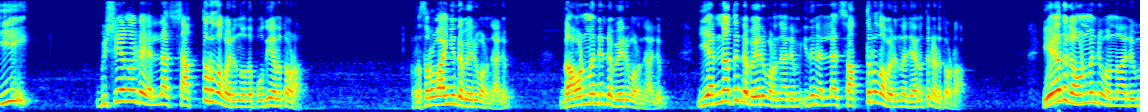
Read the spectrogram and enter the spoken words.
ഈ വിഷയങ്ങളുടെ എല്ലാം ശത്രുത വരുന്നത് പൊതുജനത്തോടാണ് റിസർവ് ബാങ്കിന്റെ പേര് പറഞ്ഞാലും ഗവൺമെന്റിന്റെ പേര് പറഞ്ഞാലും എന്നത്തിന്റെ പേര് പറഞ്ഞാലും ഇതിനെല്ലാം ശത്രുത വരുന്ന ജനത്തിനടുത്തോട്ടാണ് ഏത് ഗവൺമെന്റ് വന്നാലും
